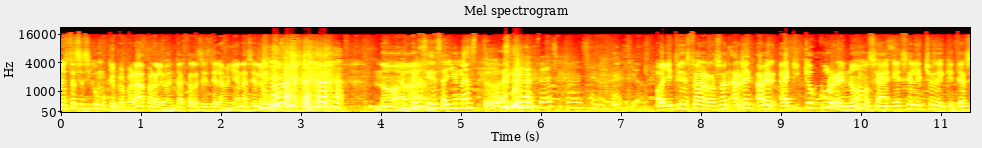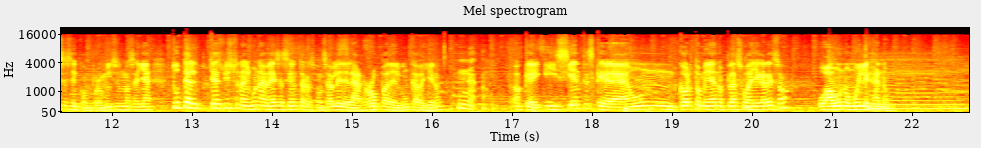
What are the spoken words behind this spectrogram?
no estás así como que preparada para levantarte a las 6 de la mañana, hacerle huevos mañana. No, ah. Apenas si desayunas tú. Sí, apenas puedo desayunar yo. Oye, tienes toda la razón. Arlet, a ver, aquí qué ocurre, ¿no? O sea, es el hecho de que te haces de compromisos más allá. ¿Tú te, te has visto en alguna vez haciéndote responsable de la ropa de algún caballero? No. Ok, ¿y sientes que a un corto mediano plazo va a llegar eso? ¿O a uno muy lejano? Mm,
